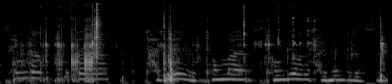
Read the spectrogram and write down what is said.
생각보다 다들 정말 정교하게 잘 만들었어요.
